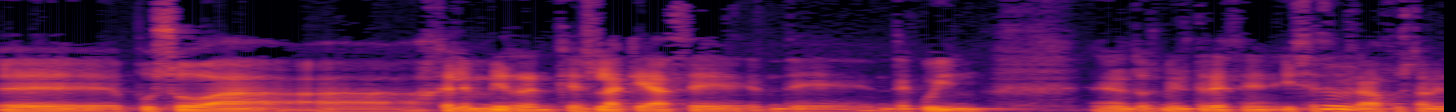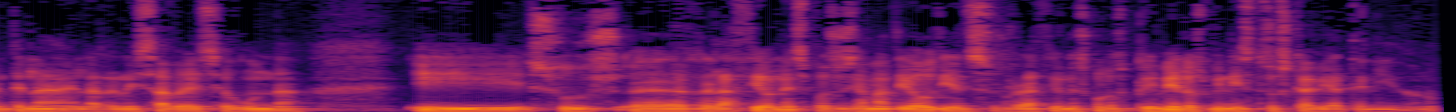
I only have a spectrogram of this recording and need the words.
eh, puso a, a Helen Mirren, que es la que hace de, de Queen en el 2013 y se centraba justamente en la, en la reina Isabel II y sus eh, relaciones, pues se llama The Audience, sus relaciones con los primeros ministros que había tenido. ¿no?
